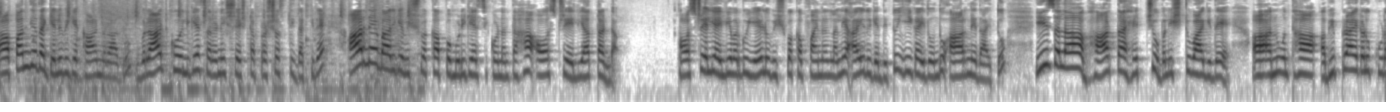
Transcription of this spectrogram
ಆ ಪಂದ್ಯದ ಗೆಲುವಿಗೆ ಕಾರಣರಾದರು ವಿರಾಟ್ ಕೊಹ್ಲಿಗೆ ಸರಣಿ ಶ್ರೇಷ್ಠ ಪ್ರಶಸ್ತಿ ದಕ್ಕಿದೆ. ಆರನೇ ಬಾರಿಗೆ ವಿಶ್ವಕಪ್ ಮುಡಿಗೇರಿಸಿಕೊಂಡಂತಹ ಆಸ್ಟ್ರೇಲಿಯಾ ತಂಡ. ಆಸ್ಟ್ರೇಲಿಯಾ ಇಲ್ಲಿಯವರೆಗೂ ಏಳು ವಿಶ್ವಕಪ್ ಫೈನಲ್ನಲ್ಲಿ ಐದು ಗೆದ್ದಿತ್ತು. ಈಗ ಇದೊಂದು ಆರನೇದಾಯಿತು. ಈ ಸಲ ಭಾರತ ಹೆಚ್ಚು ಬಲಿಷ್ಠವಾಗಿದೆ ಅನ್ನುವಂತಹ ಅಭಿಪ್ರಾಯಗಳು ಕೂಡ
